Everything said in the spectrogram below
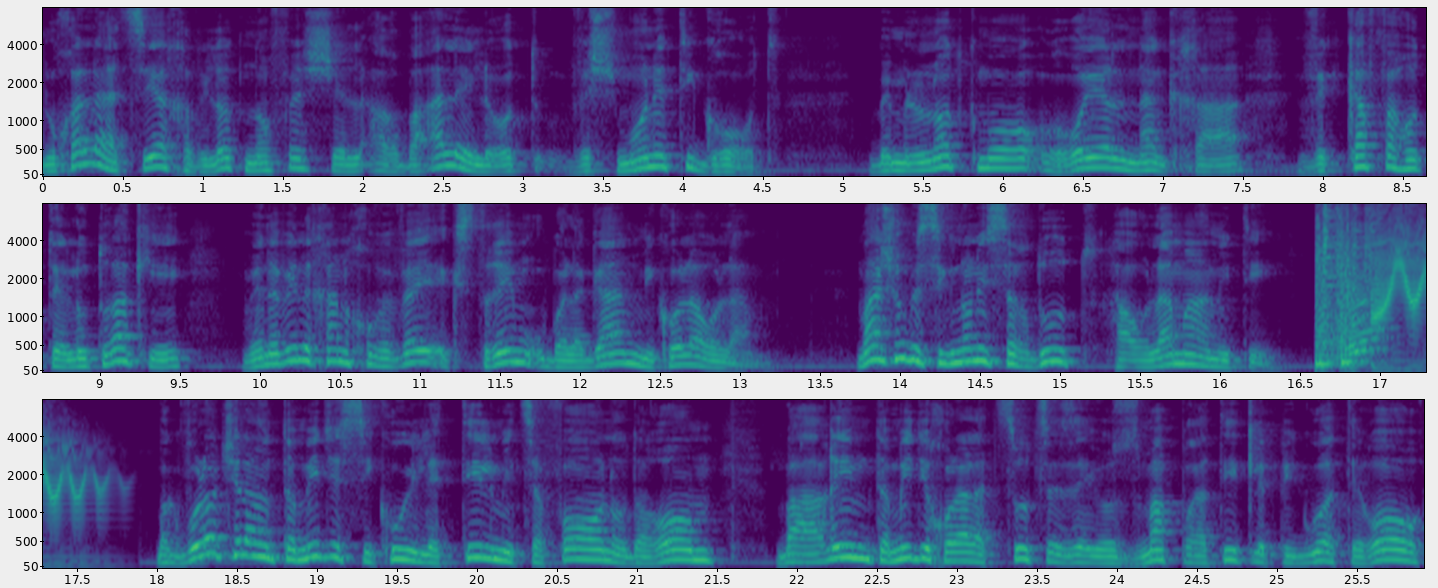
נוכל להציע חבילות נופש של ארבעה לילות ושמונה תגרות, במלונות כמו רויאל נגחה וקפה הוטל אוטרקי, ונביא לכאן חובבי אקסטרים ובלגן מכל העולם. משהו בסגנון הישרדות העולם האמיתי. בגבולות שלנו תמיד יש סיכוי לטיל מצפון או דרום, בערים תמיד יכולה לצוץ איזו יוזמה פרטית לפיגוע טרור,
